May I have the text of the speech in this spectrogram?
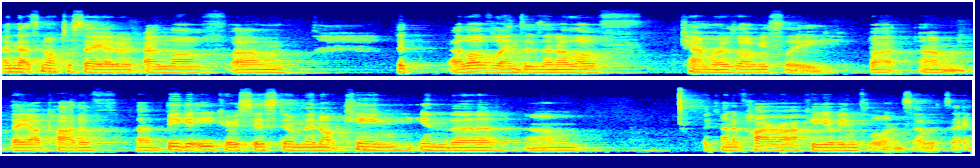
And that's not to say I don't. I love um, the, I love lenses and I love cameras, obviously, but um, they are part of a bigger ecosystem. They're not king in the um, the kind of hierarchy of influence, I would say.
